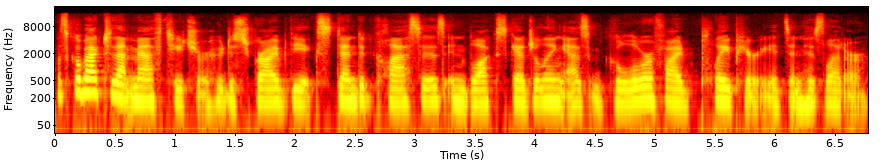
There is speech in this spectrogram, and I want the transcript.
Let's go back to that math teacher who described the extended classes in block scheduling as glorified play periods in his letter.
